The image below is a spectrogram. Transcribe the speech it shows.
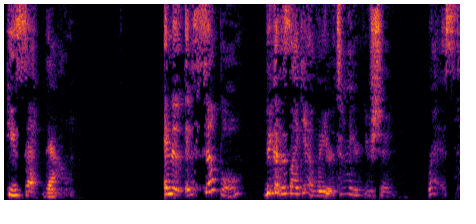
he sat down. And it's simple because it's like, yeah, when you're tired, you should rest.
